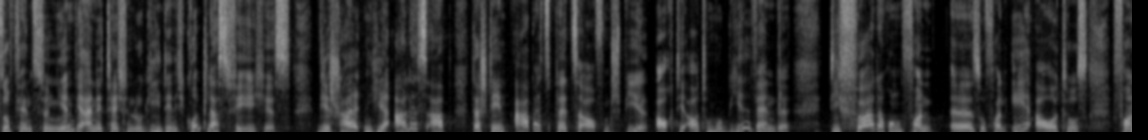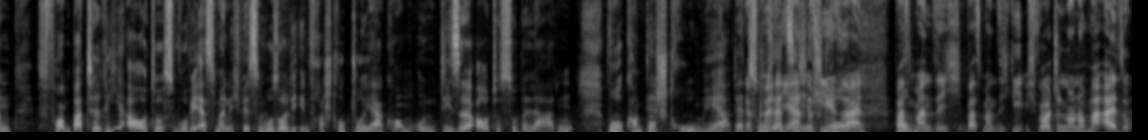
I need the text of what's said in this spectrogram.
subventionieren wir eine Technologie, die nicht grundlastfähig ist. Wir schalten hier alles ab. Da stehen Arbeitsplätze auf dem Spiel. Auch die Automobilwende, die Förderung von, äh, so von E-Autos, von, von Batterieautos, wo wir erstmal nicht wissen, wo soll die Infrastruktur herkommen, um diese Autos zu beladen. Wo kommt der Strom her, der Das könnte zusätzliche ja ein Ziel Strom? sein, was man sich, was man sich gibt. Ich wollte nur noch mal, also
